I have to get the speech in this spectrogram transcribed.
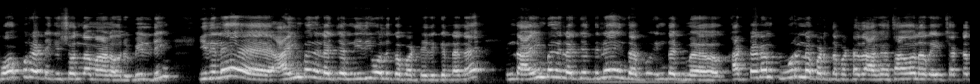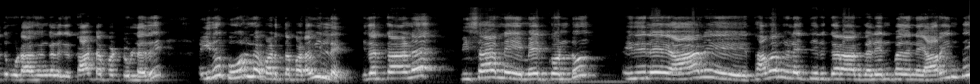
கோஆபரேட்டிவ்க்கு சொந்தமான ஒரு பில்டிங். இதிலே ஐம்பது லட்சம் நிதி ஒதுக்கப்பட்டிருக்கின்றன. இந்த ஐம்பது லட்சத்திலே இந்த இந்த கட்டணம் கட்டடம் பூரணப்படுத்தப்பட்டதாக தகவல் அறியும் சட்டத்துக்கூடாக எங்களுக்கு காட்டப்பட்டுள்ளது. இது பூரணப்படுத்தப்படவில்லை. இதற்கான விசாரணையை மேற்கொண்டு இதிலே யாரு தவறு இழைத்திருக்கிறார்கள் என்பதனை அறிந்து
